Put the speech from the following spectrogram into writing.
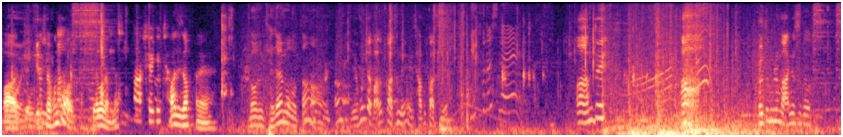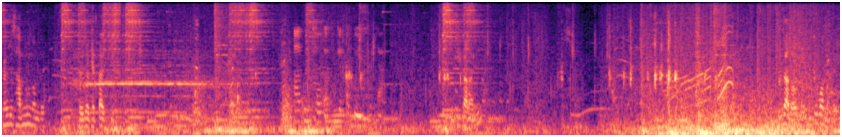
와 어, 여기는 진짜 혼자 깨버렸네 아, 되게 참. 빠지죠 예 너좀개잘 먹었다. 얘 혼자 막을 것 같은데? 얘 잡을 것 같은데? 예쁜 옷이네. 아, 안 돼. 아. 별똥별만 아니었어도 그래도 잡는 건데. 그래도 개딸기. 아군 타워가 공격받고 있습니다. 이가라니? 둘다 넣어 뚫었는데.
